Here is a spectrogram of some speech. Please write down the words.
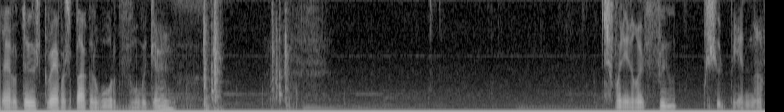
That'll do is grab us a bucket of water before we go. Twenty-nine food should be enough.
